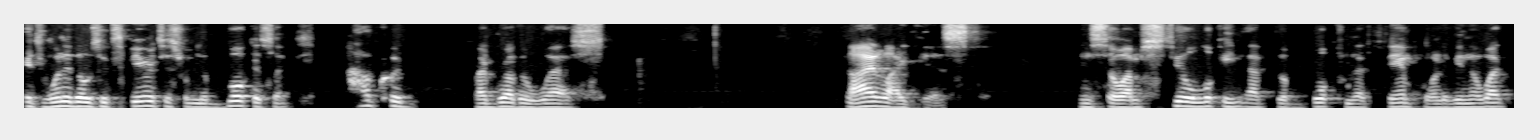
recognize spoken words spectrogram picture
it's one of those experiences from the book. It's like how could my brother wes die like this? And so i'm still looking at the book from that standpoint of you know what?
